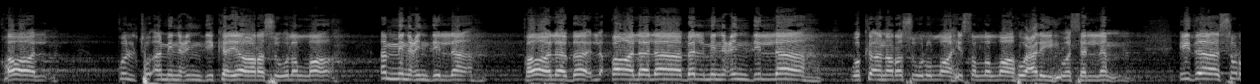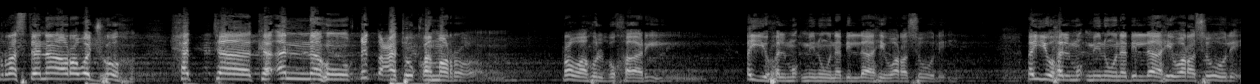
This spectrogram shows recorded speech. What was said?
قال قلت امن عندك يا رسول الله ام من عند الله قال بل قال لا بل من عند الله وكان رسول الله صلى الله عليه وسلم إذا سر استنار وجهه حتى كأنه قطعة قمر رواه البخاري أيها المؤمنون بالله ورسوله أيها المؤمنون بالله ورسوله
